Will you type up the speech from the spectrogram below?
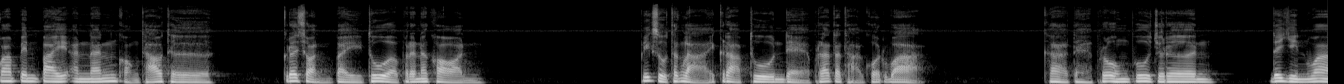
ความเป็นไปอันนั้นของเท้าเธอ กระชอนไปทั่วพระนคร ภิกษุทั้งหลายกราบทูลแด่พระตถาคตว่า ข้าแต่พระองค์ผู้เจริญ ได้ยินว่า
